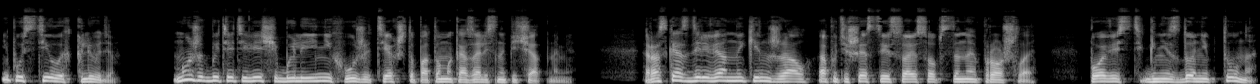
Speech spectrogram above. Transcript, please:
не пустил их к людям. Может быть, эти вещи были и не хуже тех, что потом оказались напечатанными. Рассказ «Деревянный кинжал» о путешествии в свое собственное прошлое, повесть «Гнездо Нептуна»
